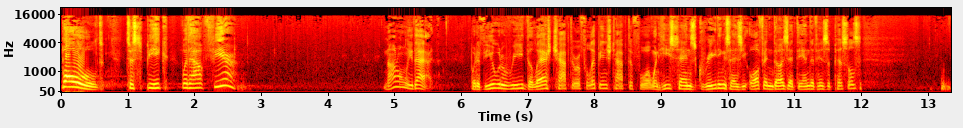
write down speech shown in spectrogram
bold to speak without fear. Not only that, but if you were to read the last chapter of Philippians chapter 4, when he sends greetings, as he often does at the end of his epistles, you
